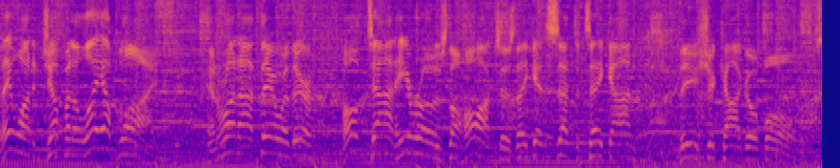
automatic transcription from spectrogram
they want to jump in a layup line and run out there with their hometown heroes, the Hawks, as they get set to take on the Chicago Bulls.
